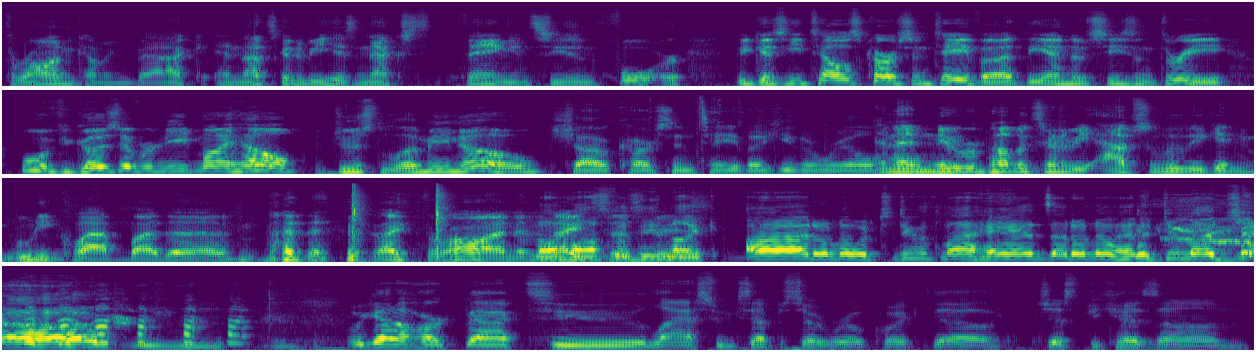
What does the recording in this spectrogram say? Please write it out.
Thrawn coming back, and that's going to be his next thing in season four because he tells Carson Teva at the end of season three, "Oh, if you guys ever need my help, just let me know." Shout out Carson Teva, he the real. And then. New Republic's going to be absolutely getting booty clapped by the by the by Thrawn and the My Night boss Sisters. be like, I don't know what to do with my hands. I don't know how to do my job. We gotta hark back to last week's episode real quick though, just because um,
